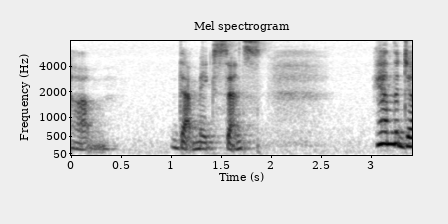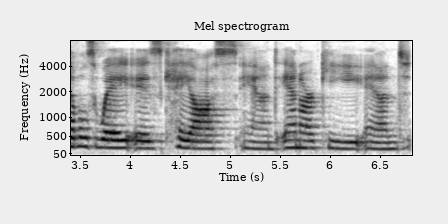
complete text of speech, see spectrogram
um, that makes sense. And the devil's way is chaos and anarchy and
